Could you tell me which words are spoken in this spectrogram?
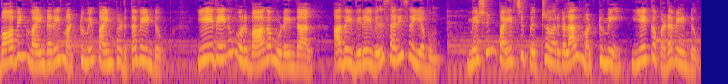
பாபின் வைண்டரை மட்டுமே பயன்படுத்த வேண்டும். ஏதேனும் ஒரு பாகம் உடைந்தால் அதை விரைவில் சரி செய்யவும். மெஷின் பயிற்சி பெற்றவர்களால் மட்டுமே இயக்கப்பட வேண்டும்.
